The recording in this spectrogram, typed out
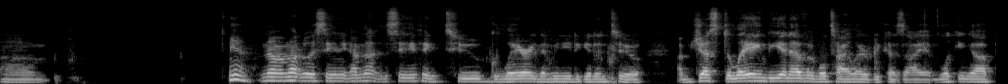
Um, yeah, no, I'm not really seeing. I'm not seeing anything too glaring that we need to get into. I'm just delaying the inevitable, Tyler, because I am looking up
